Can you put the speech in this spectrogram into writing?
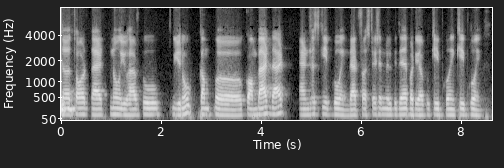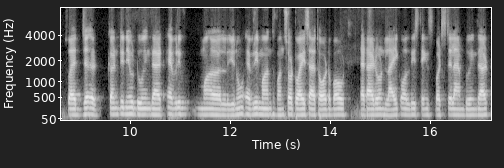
the Mhm. thought that no, you have to, you know, com- uh, combat that and just keep going. That frustration will be there, but you have to keep going, keep going. So I just continue doing that every you know every month once or twice. I thought about that i don't like all these things but still i'm doing that.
